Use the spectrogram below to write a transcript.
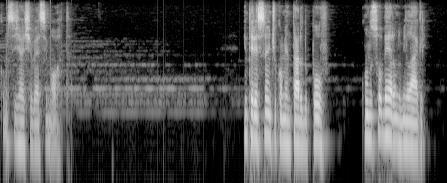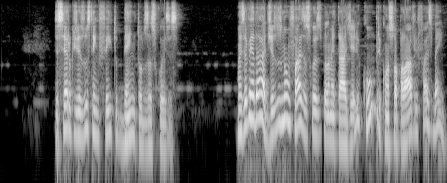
como se já estivesse morta. Interessante o comentário do povo quando souberam do milagre. Disseram que Jesus tem feito bem todas as coisas. Mas é verdade, Jesus não faz as coisas pela metade, ele cumpre com a sua palavra e faz bem.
